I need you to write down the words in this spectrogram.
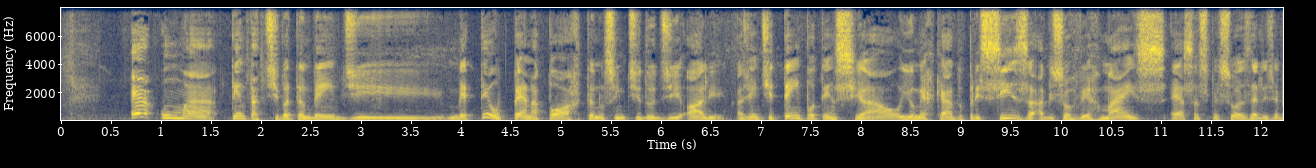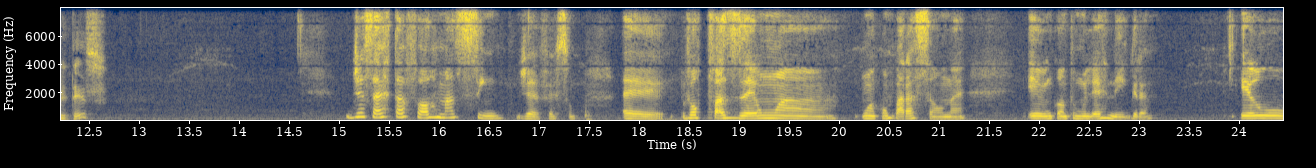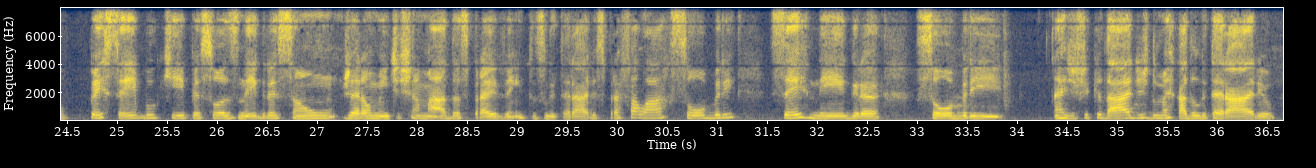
É uma tentativa também de meter o pé na porta no sentido de, olhe, a gente tem potencial e o mercado precisa absorver mais essas pessoas LGBTs? De certa forma, sim, Jefferson. É, vou fazer uma, uma comparação, né? Eu, enquanto mulher negra, eu percebo que pessoas negras são geralmente chamadas para eventos literários para falar sobre ser negra, sobre as dificuldades do mercado literário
